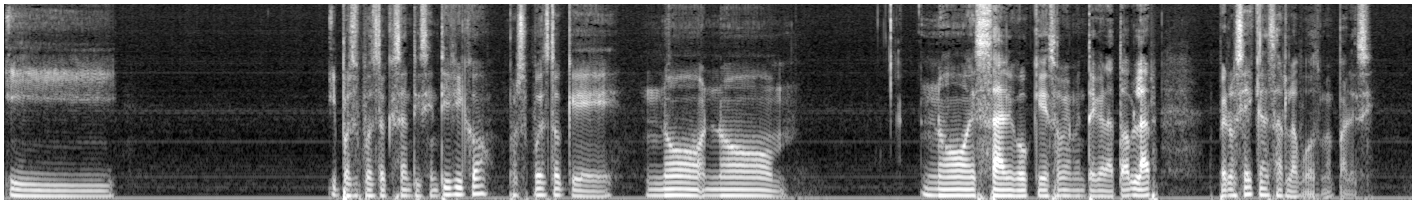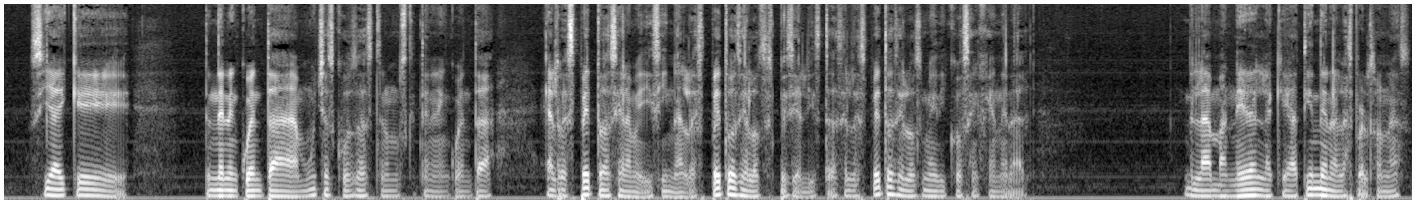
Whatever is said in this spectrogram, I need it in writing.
Y, y por supuesto que es anticientífico, por supuesto que no, no, no es algo que es obviamente grato hablar, pero sí hay que alzar la voz, me parece. Sí hay que tener en cuenta muchas cosas, tenemos que tener en cuenta el respeto hacia la medicina, el respeto hacia los especialistas, el respeto hacia los médicos en general, de la manera en la que atienden a las personas,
